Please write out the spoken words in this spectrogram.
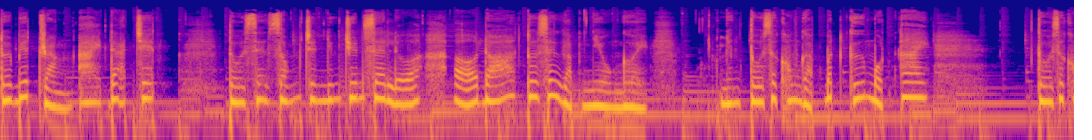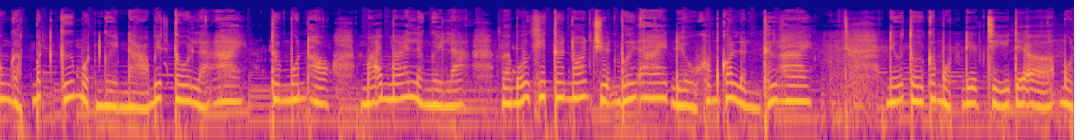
Tôi biết rằng ai đã chết. Tôi sẽ sống trên những chuyến xe lửa. Ở đó tôi sẽ gặp nhiều người, nhưng tôi sẽ không gặp bất cứ một ai. Tôi sẽ không gặp bất cứ một người nào biết tôi là ai. Tôi muốn họ mãi mãi là người lạ, và mỗi khi tôi nói chuyện với ai đều không có lần thứ hai. Nếu tôi có một địa chỉ để ở, một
